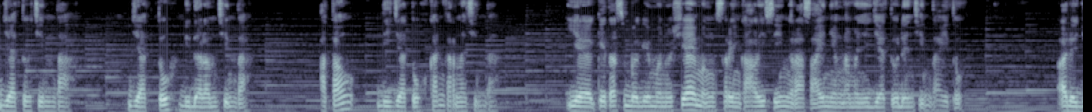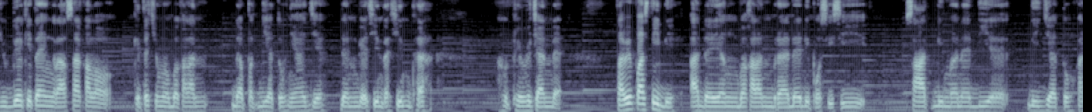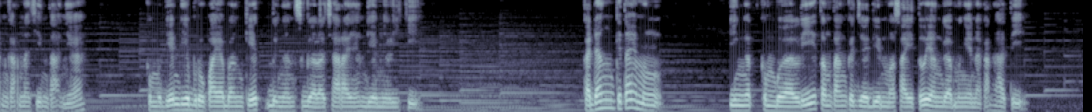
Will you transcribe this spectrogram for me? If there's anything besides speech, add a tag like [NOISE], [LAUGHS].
Jatuh cinta. Jatuh di dalam cinta. Atau dijatuhkan karena cinta. Ya kita sebagai manusia emang sering kali sih ngerasain yang namanya jatuh dan cinta itu. Ada juga kita yang ngerasa kalau kita cuma bakalan dapat jatuhnya aja dan gak cinta-cinta. [LAUGHS] Oke bercanda tapi pasti deh ada yang bakalan berada di posisi saat di mana dia dijatuhkan karena cintanya, kemudian dia berupaya bangkit dengan segala cara yang dia miliki. Kadang kita emang ingat kembali tentang kejadian masa itu yang gak mengenakan hati.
